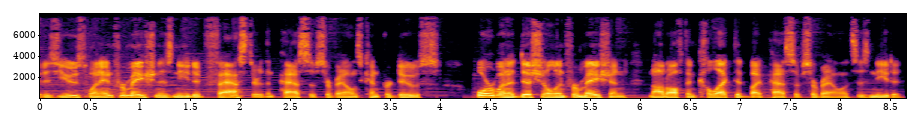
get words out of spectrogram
It is used when information is needed faster than passive surveillance can produce, or when additional information, not often collected by passive surveillance, is needed.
